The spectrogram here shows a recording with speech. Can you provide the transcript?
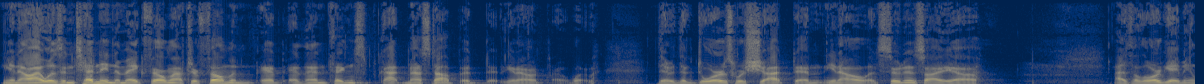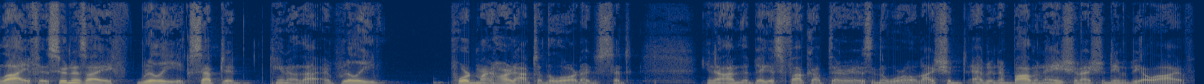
You know, I was intending to make film after film, and, and, and then things got messed up. And, you know, the, the doors were shut. And, you know, as soon as I, uh, as the Lord gave me life, as soon as I really accepted, you know, that I really poured my heart out to the Lord, I just said, you know, I'm the biggest fuck up there is in the world. I should have an abomination. I shouldn't even be alive.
